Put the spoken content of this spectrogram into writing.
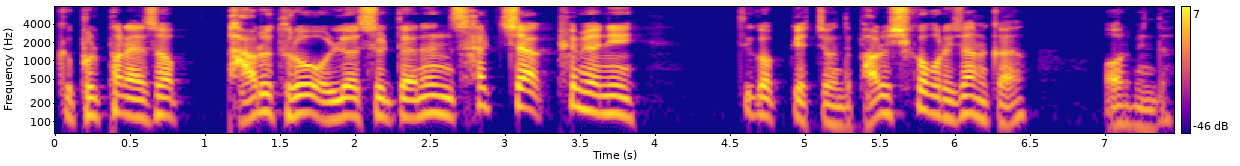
그 불판에서 바로 들어 올렸을 때는 살짝 표면이 뜨겁겠죠. 근데 바로 식어버리지 않을까요? 얼음인데.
